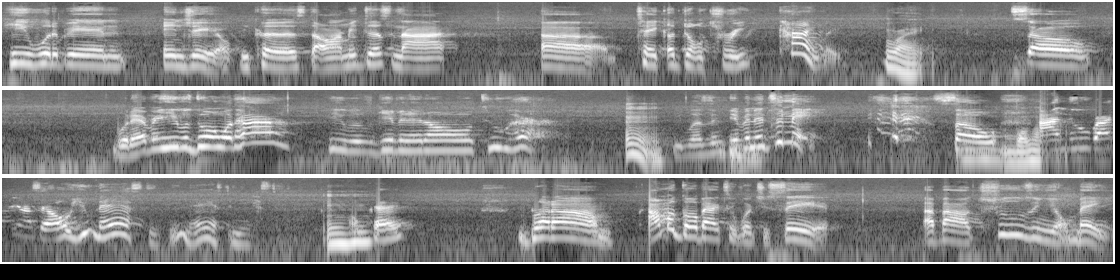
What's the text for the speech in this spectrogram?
he would have been in jail because the army does not uh, take adultery kindly Right. so whatever he was doing with her he was giving it all to her Mm. he wasn't giving it to me. so Wow. I knew right there. I said, "Oh, you nasty, you nasty, nasty." Mm-hmm. Okay. But um, I'm gonna go back to what you said about choosing your mate,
